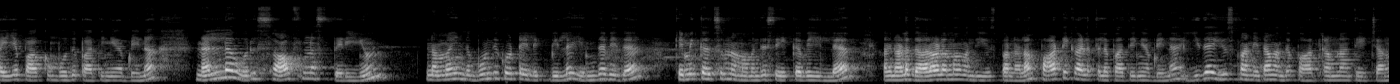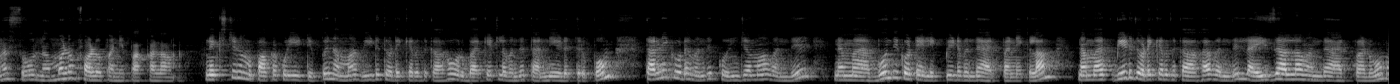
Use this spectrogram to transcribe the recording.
கையை பார்க்கும்போது பார்த்திங்க அப்படின்னா நல்ல ஒரு சாஃப்ட்னஸ் தெரியும். நம்ம இந்த பூந்திக்கோட்டை லிக்விடில் எந்தவித கெமிக்கல்ஸும் நம்ம வந்து சேர்க்கவே இல்லை. அதனால் தாராளமாக வந்து யூஸ் பண்ணலாம். பாட்டி காலத்தில் பார்த்தீங்க அப்படின்னா இதை யூஸ் பண்ணி தான் வந்து பாத்திரம்லாம் தேய்ச்சாங்க. ஸோ நம்மளும் ஃபாலோ பண்ணி பார்க்கலாம். நெக்ஸ்ட்டு நம்ம பார்க்கக்கூடிய டிப்பு நம்ம வீடு துடைக்கிறதுக்காக ஒரு பக்கெட்டில் வந்து தண்ணி எடுத்திருப்போம். தண்ணி கூட வந்து கொஞ்சமாக வந்து நம்ம பூந்திக்கொட்டை லிக்விடு வந்து ஆட் பண்ணிக்கலாம். நம்ம வீடு துடைக்கிறதுக்காக வந்து லைசாலாம் வந்து ஆட் பண்ணுவோம்.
